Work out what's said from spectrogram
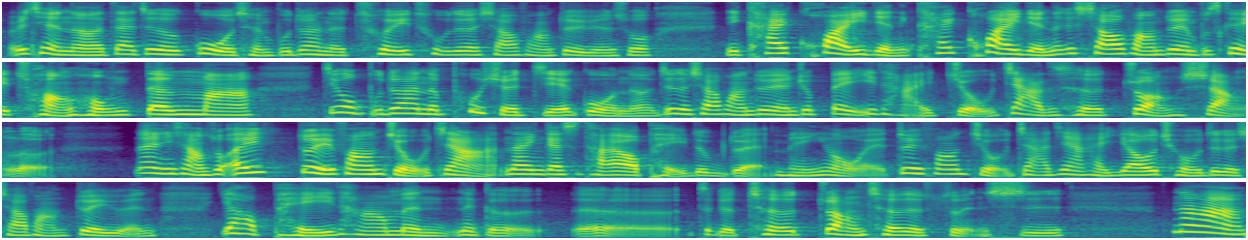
而且呢，在这个过程不断的催促这个消防队员说：“你开快一点，你开快一点。”那个消防队员不是可以闯红灯吗？结果不断的 push 的结果呢，这个消防队员就被一台酒驾的车撞上了。那你想说，哎、对方酒驾，那应该是他要赔，对不对？没有、欸，哎，对方酒驾，竟然还要求这个消防队员要赔他们那个呃这个车撞车的损失。那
